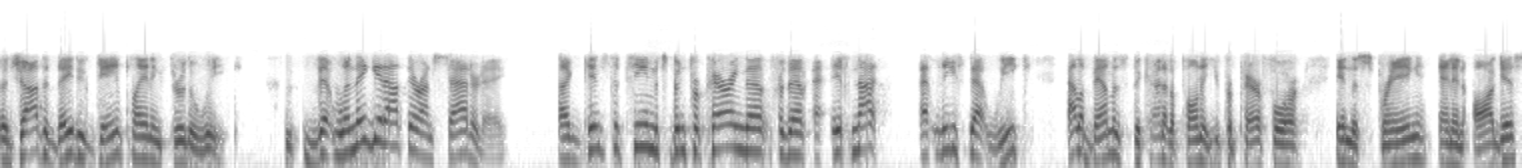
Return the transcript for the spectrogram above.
the job that they do game planning through the week. That when they get out there on Saturday against a team that's been preparing them for them, if not at least that week – Alabama's the kind of opponent you prepare for in the spring and in August,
